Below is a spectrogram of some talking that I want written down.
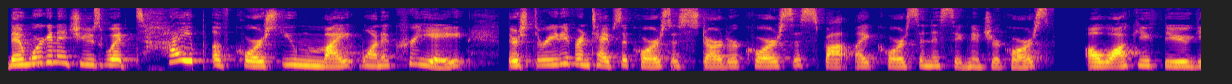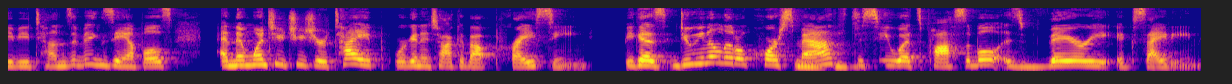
Then we're going to choose what type of course you might want to create. There's three different types of course, a starter course, a spotlight course, and a signature course. I'll walk you through, give you tons of examples. And then once you choose your type, we're going to talk about pricing because doing a little course math mm-hmm. to see what's possible is very exciting.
